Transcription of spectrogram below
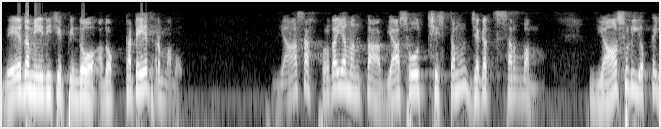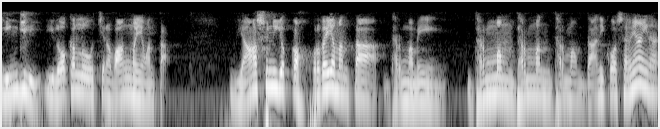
వేదం ఏది చెప్పిందో అదొక్కటే ధర్మము. వ్యాస హృదయమంతా వ్యాసోచ్ఛిష్టం జగత్ సర్వం వ్యాసుడి యొక్క ఎంగిలి ఈ లోకంలో వచ్చిన వాంగ్మయం అంతా వ్యాసుని యొక్క హృదయమంతా ధర్మమే. ధర్మం ధర్మం ధర్మం. దానికోసమే ఆయన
